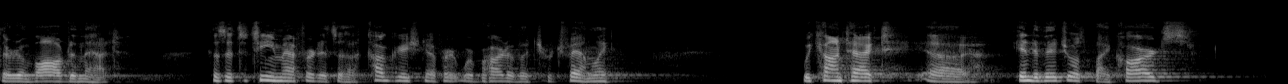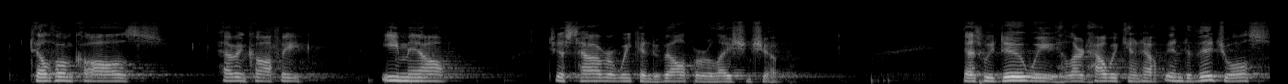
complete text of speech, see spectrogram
that are involved in that. Because it's a team effort, it's a congregation effort, we're part of a church family. We contact uh, individuals by cards, telephone calls, having coffee, email, just however we can develop a relationship. As we do, we learn how we can help individuals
